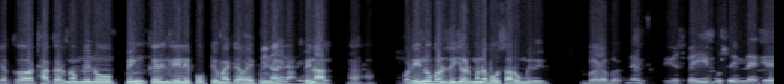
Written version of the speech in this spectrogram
એક ઠાકર કંપનીનું પિંક કરીને લીલી પોપટી માટે વાપર્યું. પિનાલ. પણ એનું પણ રિઝલ્ટ મને બહુ સારું મળ્યું બરાબર. પિયુષભાઈ એ પૂછો એમને કે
